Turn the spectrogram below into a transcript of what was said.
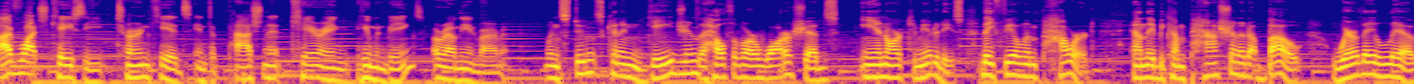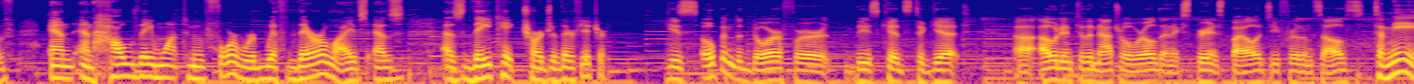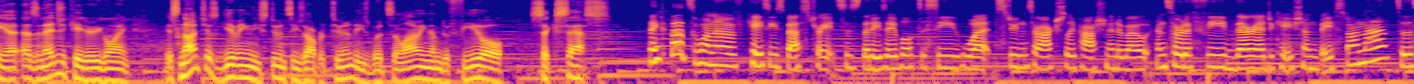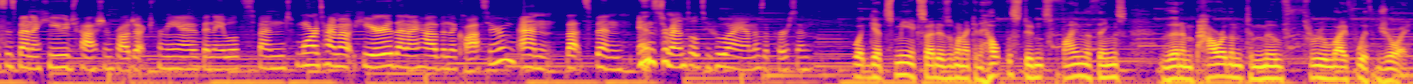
I've watched Casey turn kids into passionate, caring human beings around the environment. When students can engage in the health of our watersheds in our communities, they feel empowered and they become passionate about where they live and, and how they want to move forward with their lives as, as they take charge of their future. He's opened the door for these kids to get uh, out into the natural world and experience biology for themselves. To me, as an educator, you're going, it's not just giving these students these opportunities, but it's allowing them to feel success. I think that's one of Casey's best traits is that he's able to see what students are actually passionate about and sort of feed their education based on that. So this has been a huge passion project for me. I've been able to spend more time out here than I have in the classroom and that's been instrumental to who I am as a person. What gets me excited is when I can help the students find the things that empower them to move through life with joy.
